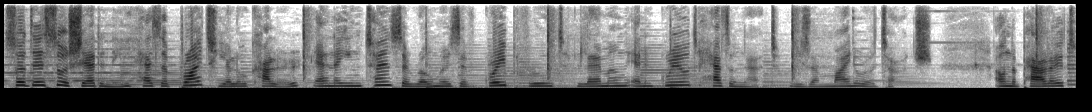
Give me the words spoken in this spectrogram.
Sol de Sol Chardonnay has a bright yellow color and intense aromas of grapefruit, lemon, and grilled hazelnut with a mineral touch. On the palate,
